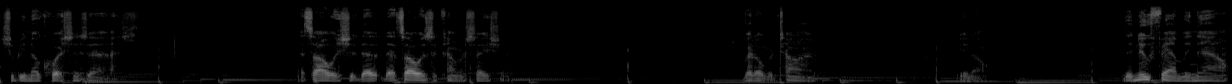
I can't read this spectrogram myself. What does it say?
Should be no questions asked. That's always should that, that's always a conversation. But over time, you know, the new family now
